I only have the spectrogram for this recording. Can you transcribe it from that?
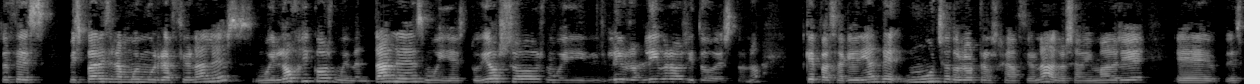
Entonces, mis padres eran muy, muy racionales, muy lógicos, muy mentales, muy estudiosos, muy libros, libros y todo esto, ¿no? ¿Qué pasa? Que venían de mucho dolor transgeneracional. O sea, mi madre eh, es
